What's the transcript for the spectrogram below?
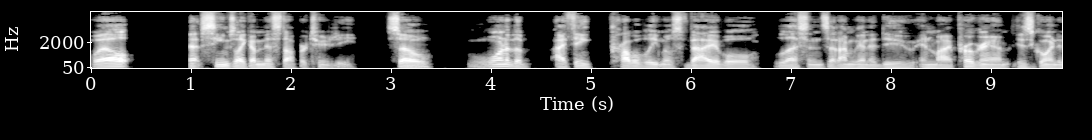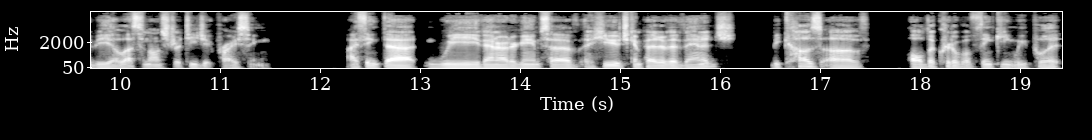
well, that seems like a missed opportunity. So, mm-hmm. one of the, I think, probably most valuable lessons that I'm going to do in my program is going to be a lesson on strategic pricing. I think that we, Van Ryder Games, have a huge competitive advantage because of all the critical thinking we put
